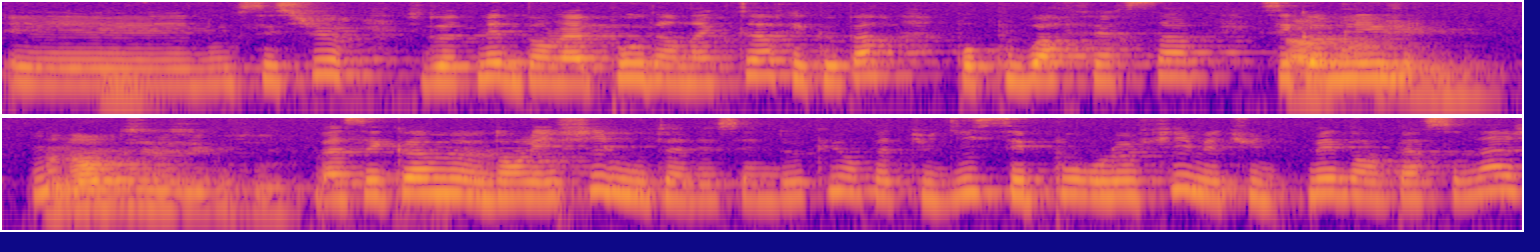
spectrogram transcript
Et donc, c'est sûr, tu dois te mettre dans la peau d'un acteur quelque part pour pouvoir faire ça. C'est comme les. Après- Non, non, vas-y, vas-y, continue. Bah, c'est comme dans les films où tu as des scènes de cul, en fait, tu dis c'est pour le film et tu te mets dans le personnage,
